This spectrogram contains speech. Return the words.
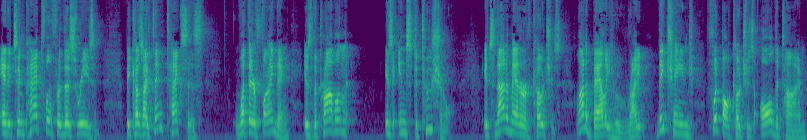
And it's impactful for this reason because I think Texas, what they're finding is the problem is institutional. It's not a matter of coaches. A lot of ballyhoo, right? They change football coaches all the time.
